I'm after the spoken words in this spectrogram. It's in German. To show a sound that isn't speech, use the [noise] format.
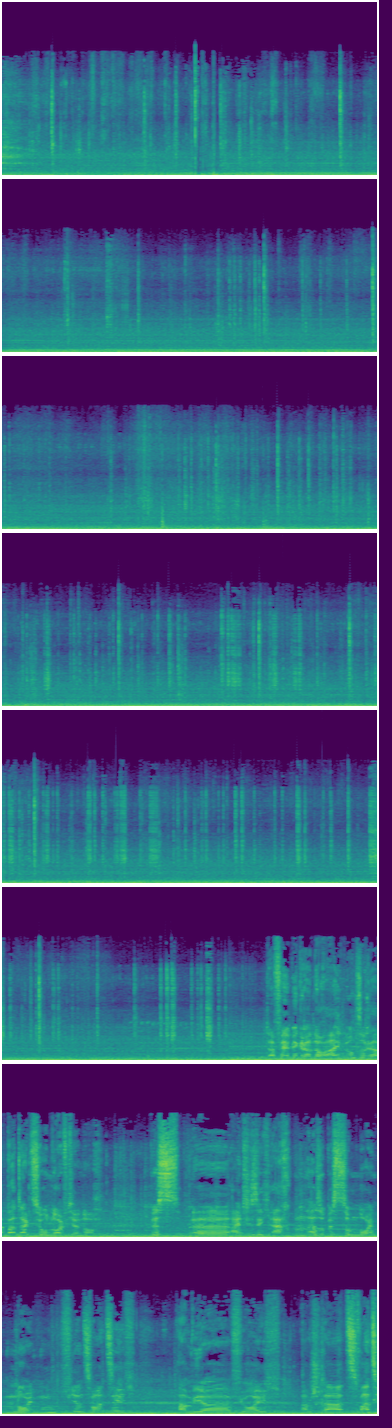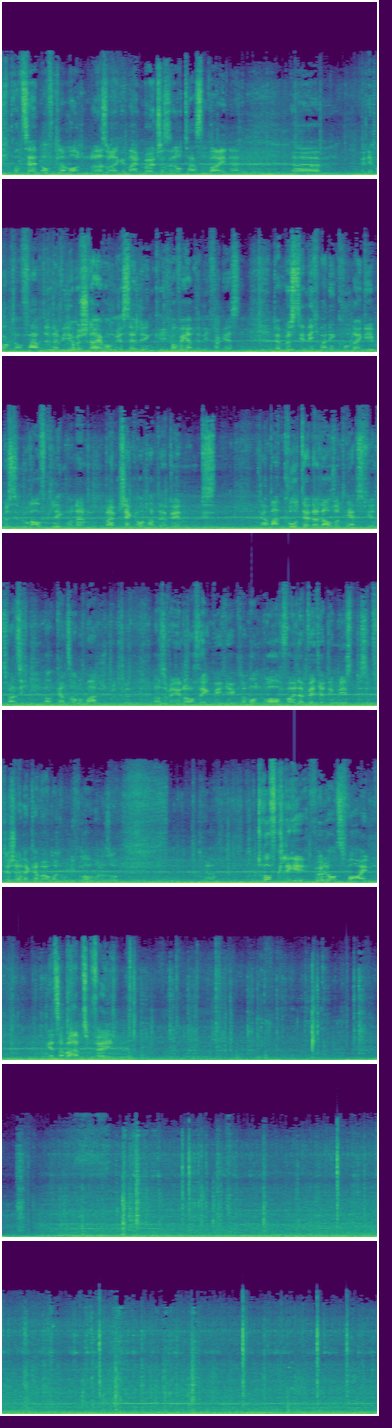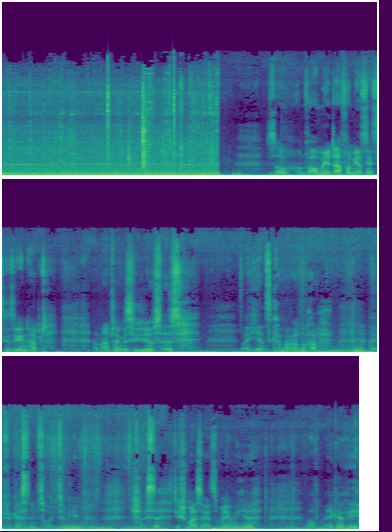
Da fällt mir gerade noch ein, unsere Rabattaktion läuft ja noch. Bis äh, einschließlich 8., also bis zum 9.9.24 haben wir für euch am Start 20% auf Klamotten, also allgemein Merch, da sind auch Tassen bei. Ne? Ähm, wenn ihr Bock drauf habt, in der Videobeschreibung ist der Link. Ich hoffe, ich habt den nicht vergessen. Da müsst ihr nicht mal den Code eingeben, müsst ihr nur raufklicken und dann beim Checkout habt ihr den, diesen Rabattcode, der da lautet Herbst24, auch ganz automatisch mit. Also wenn ihr noch irgendwelche Klamotten braucht, weil dann wird ja demnächst ein bisschen frischer, da kann man auch mal einen Hoodie brauchen oder so. Ja. Draufklicke, würde uns freuen. Jetzt aber ab zum Feld. So, und warum ihr davon jetzt nichts gesehen habt, am Anfang des Videos ist, weil ich Jens Kamera noch habe, habe ich vergessen, ihm zurückzugeben. Scheiße, die schmeißen wir jetzt mal eben hier auf dem LKW,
